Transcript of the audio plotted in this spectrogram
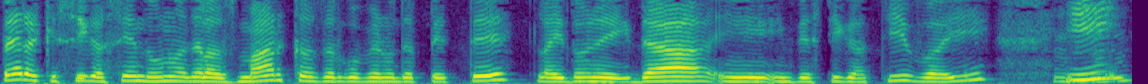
espera que siga siendo una de las marcas del gobierno de PT, la idoneidad investigativa ahí, y,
